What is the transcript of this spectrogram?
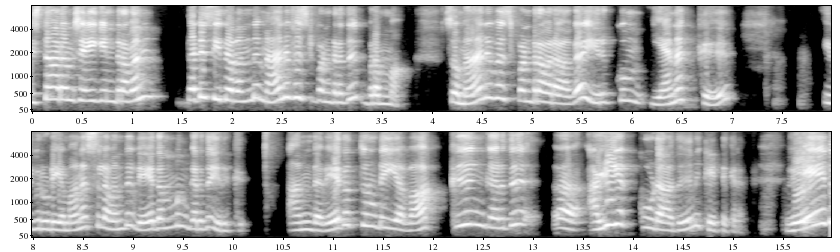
விஸ்தாரம் செய்கின்றவன் தட் இஸ் இதை வந்து மேனிஃபெஸ்ட் பண்றது பிரம்மா. சோ மேனிஃபெஸ்ட் பண்றவராக இருக்கும் எனக்கு இவருடைய மனசுல வந்து வேதம்ங்கிறது இருக்கு. அந்த வேதத்தினுடைய வாக்குங்கிறது அழியக்கூடாதுன்னு கேட்டுக்கிறேன். வேத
